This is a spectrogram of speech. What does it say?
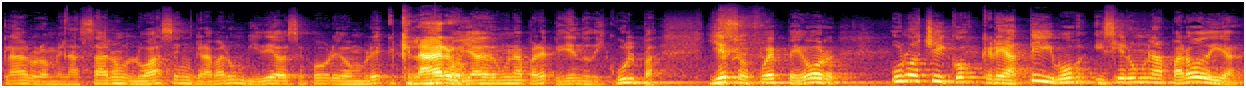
claro, lo amenazaron, lo hacen grabar un video a ese pobre hombre. Claro. Apoyado en una pared pidiendo disculpas. Y eso fue peor unos chicos creativos hicieron una parodia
